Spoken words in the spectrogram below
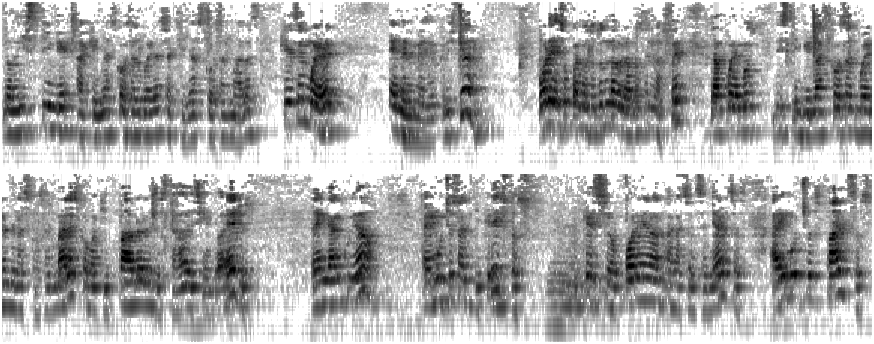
no distingue aquellas cosas buenas y aquellas cosas malas que se mueven en el medio cristiano. Por eso, cuando nosotros maduramos en la fe, ya podemos distinguir las cosas buenas de las cosas malas, como aquí Pablo les estaba diciendo a ellos. Tengan cuidado, hay muchos anticristos que se oponen a, a las enseñanzas, hay muchos falsos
